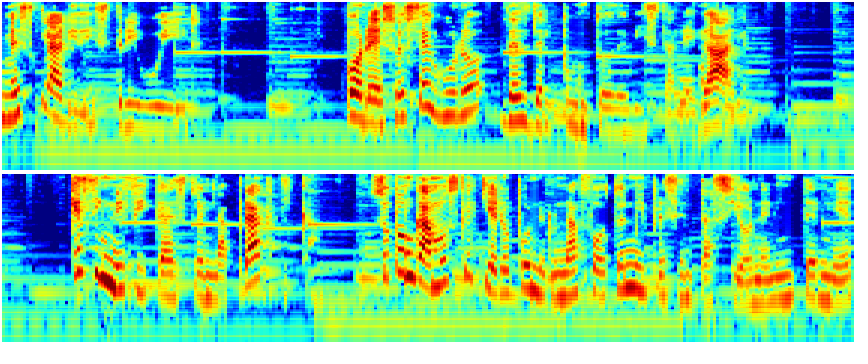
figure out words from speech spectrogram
mezclar y distribuir. Por eso es seguro desde el punto de vista legal. ¿Qué significa esto en la práctica? Supongamos que quiero poner una foto en mi presentación en Internet.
